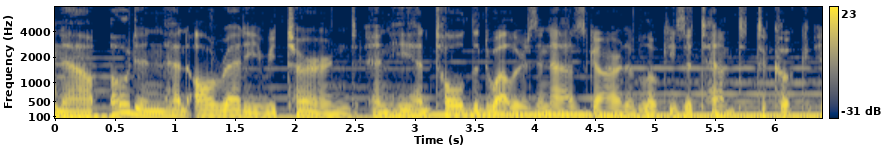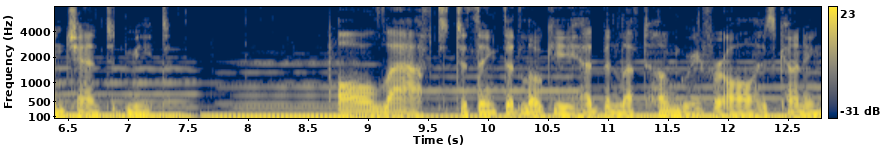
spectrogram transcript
Now, Odin had already returned, and he had told the dwellers in Asgard of Loki's attempt to cook enchanted meat. All laughed to think that Loki had been left hungry for all his cunning.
